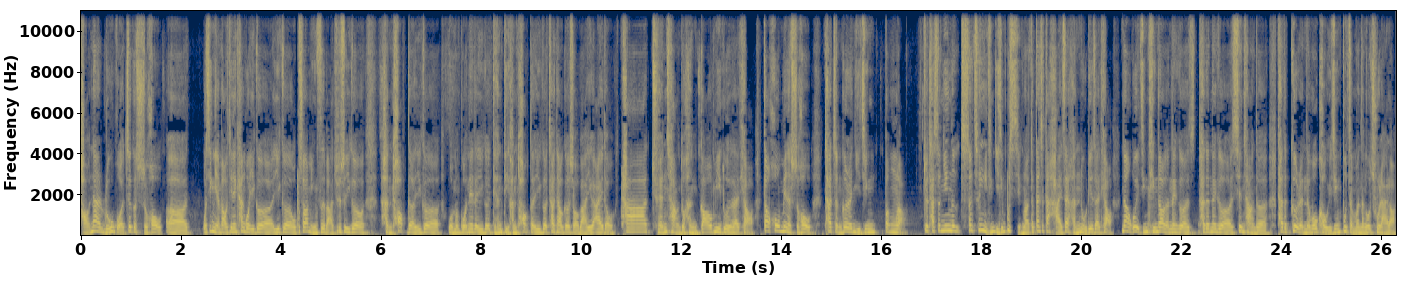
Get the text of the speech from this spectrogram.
好，那如果这个时候，呃，我今年吧，我今年看过一个一个，我不说他名字吧，就是一个很 top 的一个我们国内的一个很底很 top 的一个唱跳歌手吧，一个 idol，他全场都很高密度的在跳，到后面的时候，他整个人已经崩了。就他声音的声声音已经已经不行了，但但是他还在很努力在跳。那我已经听到了那个他的那个现场的他的个人的 vocal 已经不怎么能够出来了，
